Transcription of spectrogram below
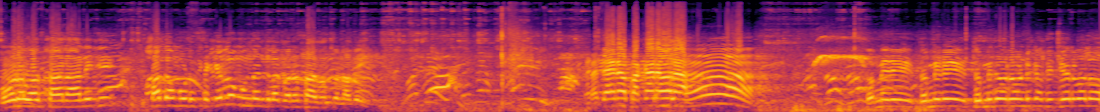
మూడవ స్థానానికి పదమూడు సెకండ్లు ముందంజలో కొనసాగుతున్నది. పెద్దాయన పక్క రావాలా? తొమ్మిది తొమ్మిది తొమ్మిదో రౌండ్ కది చేరువలో.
